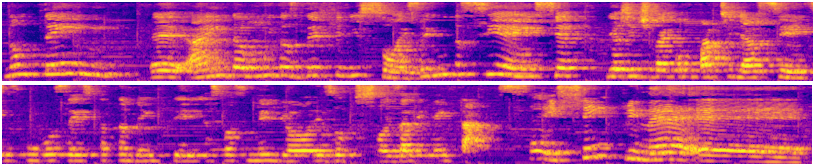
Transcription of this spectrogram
não tem é, ainda muitas definições, tem muita ciência e a gente vai compartilhar ciências com vocês para também terem as suas melhores opções alimentares. É, e sempre, né, é,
